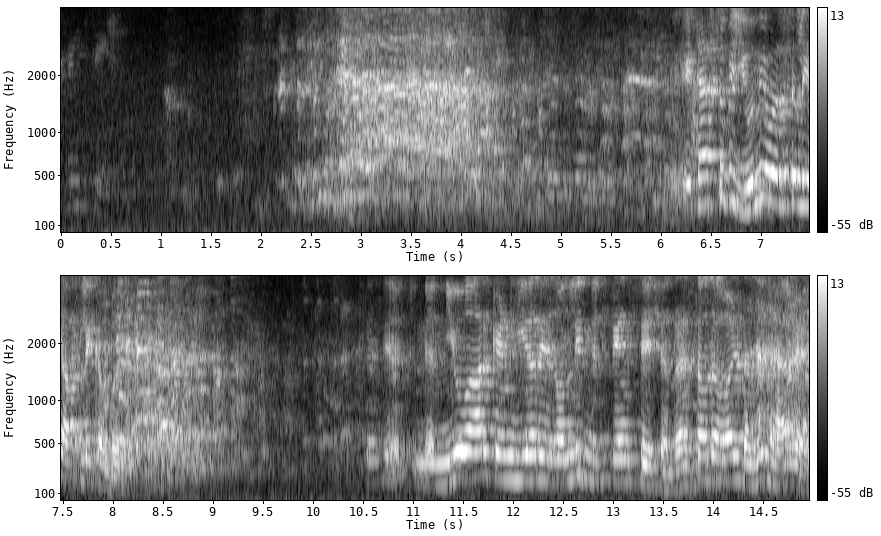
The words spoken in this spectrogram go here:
Train station. It has to be universally applicable. Newark and here is only train station. Rest of the world doesn't have it.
